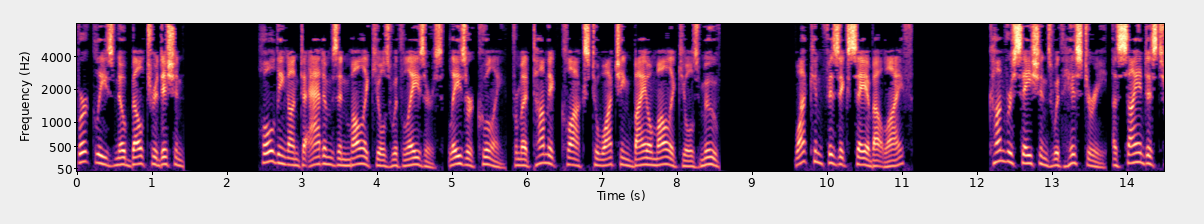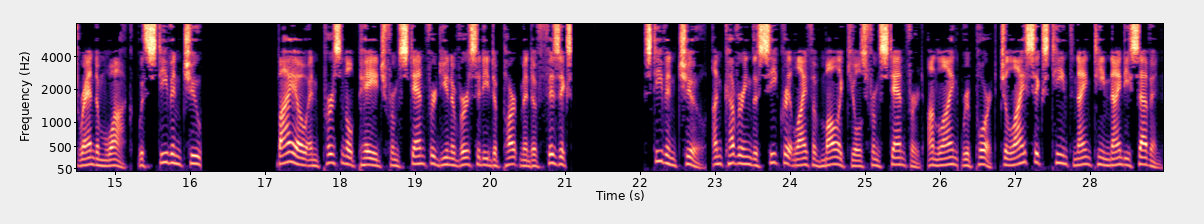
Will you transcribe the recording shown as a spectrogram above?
Berkeley's Nobel tradition. Holding on to atoms and molecules with lasers, laser cooling, from atomic clocks to watching biomolecules move What can physics say about life? Conversations with History, A Scientist's Random Walk, with Steven Chu. Bio and personal page from Stanford University Department of Physics. Steven Chu, Uncovering the Secret Life of Molecules from Stanford online report July 16, 1997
